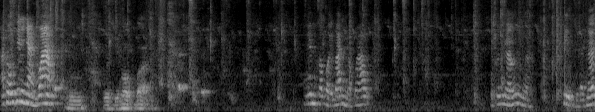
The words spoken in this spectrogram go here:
อาทงที่ใหญ่กว่าอืมเปิดสีห้องบ้านนี่มันก็บ่อยบ้าน หรอกเรามันก็ยังอยู่อะผิวแบบนั้น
